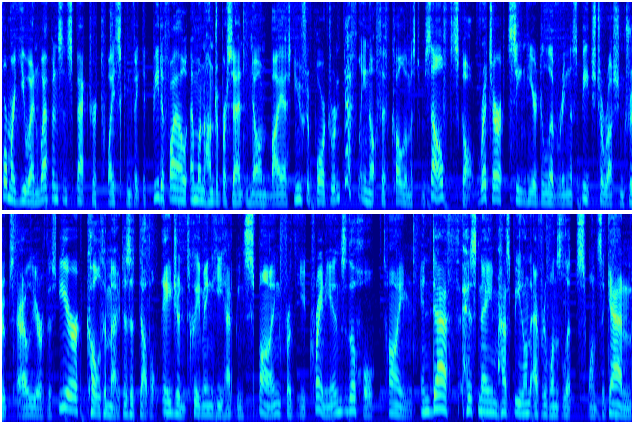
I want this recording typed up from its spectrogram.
Former UN weapons inspector, twice convicted paedophile, and 100% non biased news reporter, and definitely not fifth columnist himself, Scott Ritter, seen here delivering a speech to Russian troops earlier this year, called him out as a double agent, claiming he had been spying for the Ukrainians the whole time. In death, his name name has been on everyone's lips once again.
